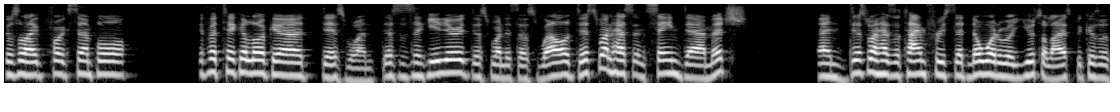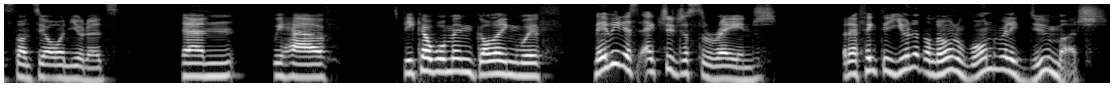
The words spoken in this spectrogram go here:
Because, like, for example, if I take a look at this one, this is a healer, this one is as well. This one has insane damage. And this one has a time freeze that no one will utilize because it stuns your own units. Then we have Speaker Woman going with... Maybe it is actually just a range. But I think the unit alone won't really do much.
